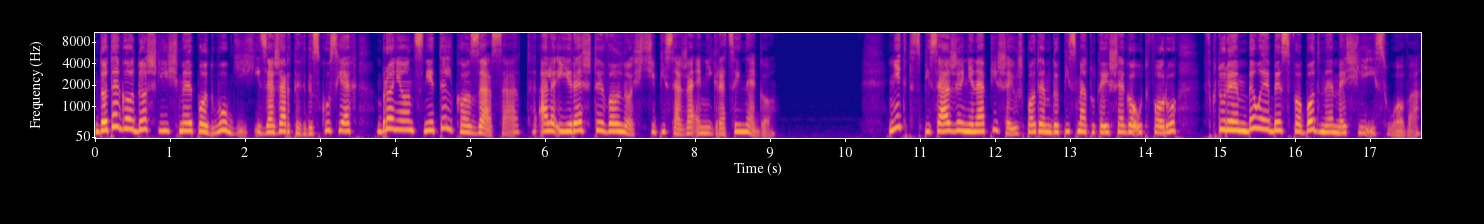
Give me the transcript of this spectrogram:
Do tego doszliśmy po długich i zażartych dyskusjach, broniąc nie tylko zasad, ale i reszty wolności pisarza emigracyjnego. Nikt z pisarzy nie napisze już potem do pisma tutejszego utworu, w którym byłyby swobodne myśli i słowa.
